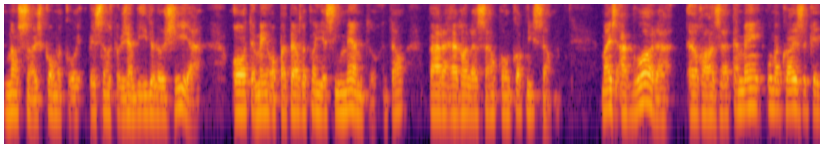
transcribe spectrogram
noções, como questões, por exemplo, de ideologia, ou também o papel do conhecimento, então, para a relação com cognição. Mas agora, Rosa, também uma coisa que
